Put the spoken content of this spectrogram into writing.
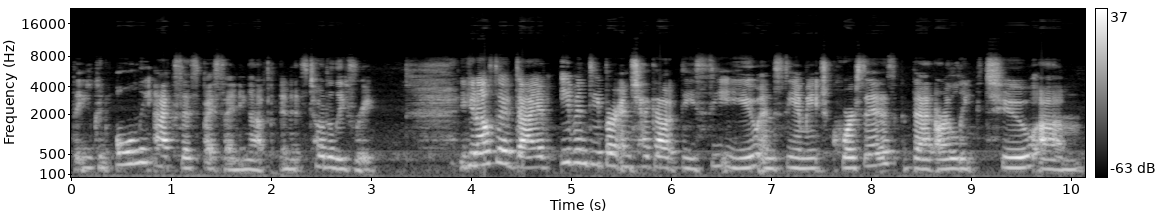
that you can only access by signing up, and it's totally free. You can also dive even deeper and check out the CEU and CMH courses that are linked to um,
